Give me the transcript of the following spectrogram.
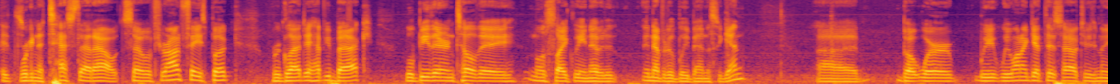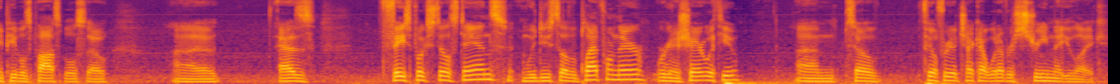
we're going to test that out. So if you're on Facebook, we're glad to have you back. We'll be there until they most likely inevit- inevitably ban us again. Uh, but we're we, we want to get this out to as many people as possible. So uh, as Facebook still stands, and we do still have a platform there, we're going to share it with you. Um, so feel free to check out whatever stream that you like.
